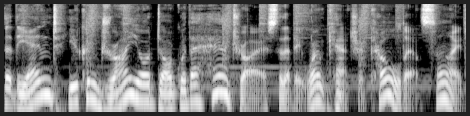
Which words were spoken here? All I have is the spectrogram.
At the end, you can dry your dog with a hairdryer so that it won't catch a cold outside.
